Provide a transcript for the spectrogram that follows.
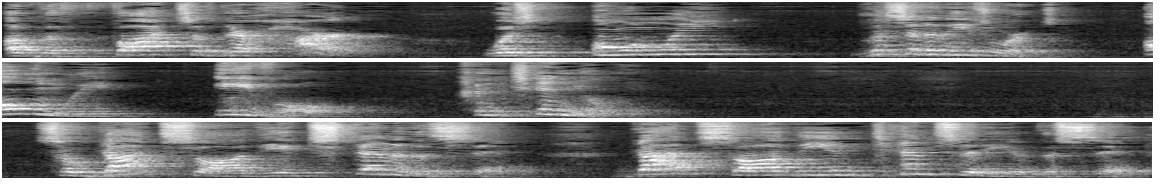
of the thoughts of their heart was only, listen to these words, only evil continually. So God saw the extent of the sin. God saw the intensity of the sin.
